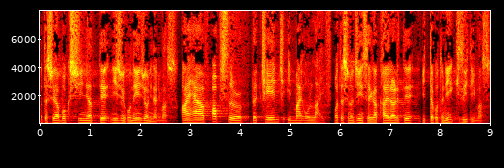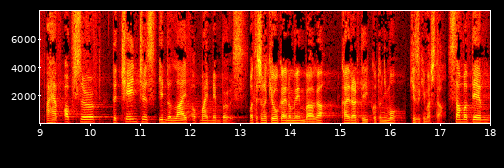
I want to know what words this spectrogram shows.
私は牧師になって25年以上になります。私の人生が変えられていったことに気づいています。The changes in the life of my members. 私の教会のメンバーが変えられていくことにも気づきました。Some of them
